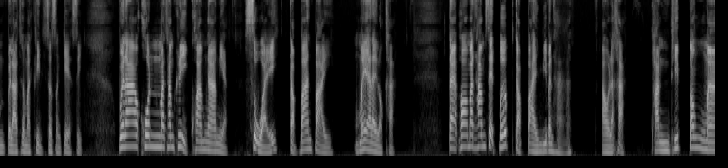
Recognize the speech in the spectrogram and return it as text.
ำเวลาเธอมาคลินิกเธอสังเกตสิ เวลาคนมาทำคลินิกความงามเนี่ย สวย ลับบ้านไป ไม่อะไรหรอกค่ะ แต่พอมาทำเสร็จปุ๊บกลับไปมีปัญหา เอาละค่ะ พันทิปต้องมา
